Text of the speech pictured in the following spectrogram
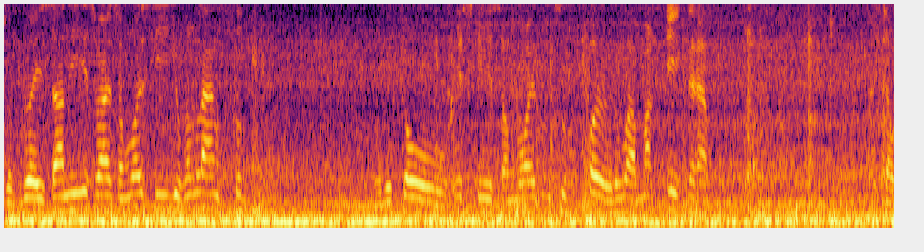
จบด้วยซานีเอสวาย204อยู่ข้างล่างสุดโอริโก SK 200ซุปเปอร์หรือว่ามักเอกนะครับ เจ้า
